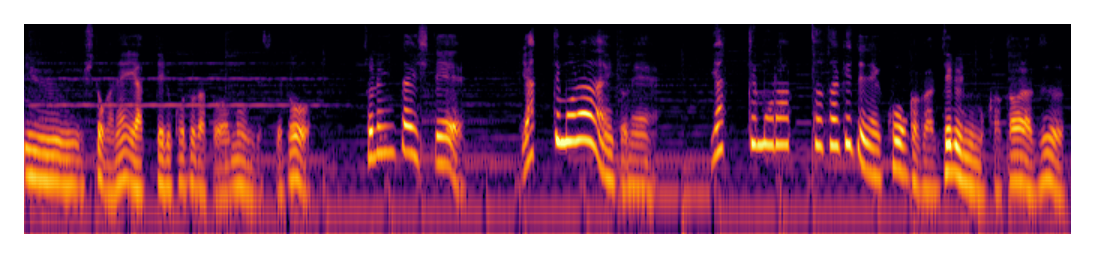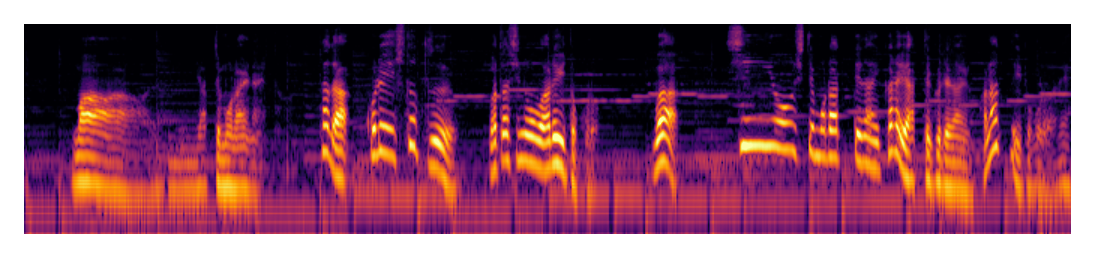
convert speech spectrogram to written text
いう人がね、やってることだとは思うんですけど、それに対して、やってもらわないとね、やってもらっただけでね、効果が出るにもかかわらず、まあ、やってもらえないと。ただ、これ一つ、私の悪いところは、信用してもらってないからやってくれないのかなっていうところはね、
